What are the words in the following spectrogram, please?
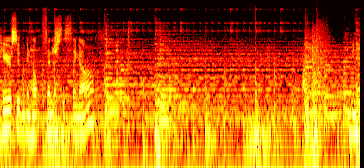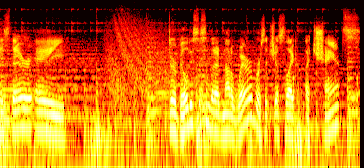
Here, see if we can help finish this thing off. I mean, is there a durability system that I'm not aware of, or is it just like a chance?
